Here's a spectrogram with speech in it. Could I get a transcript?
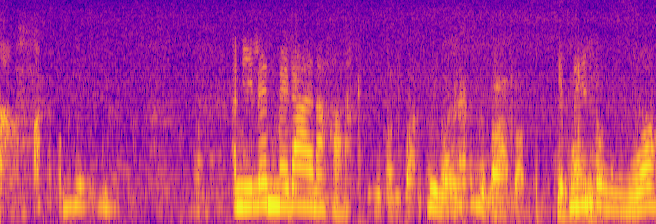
สามปะเขาไม่ได้เล่นอันนี้เล่นไม่ได้นะคะอยู่บ้านอยู่แค่อยู่บ้านหรอเก็บไม่รู้อะ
